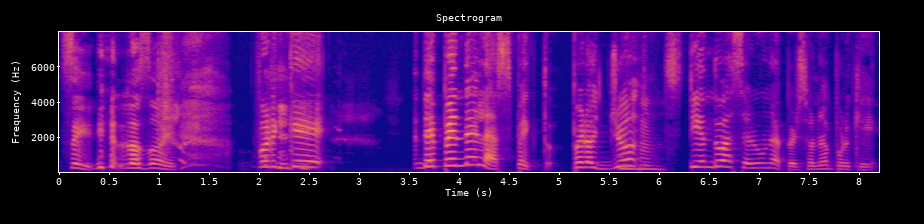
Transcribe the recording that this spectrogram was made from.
sí, lo soy. Porque depende del aspecto, pero yo tiendo a ser una persona porque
